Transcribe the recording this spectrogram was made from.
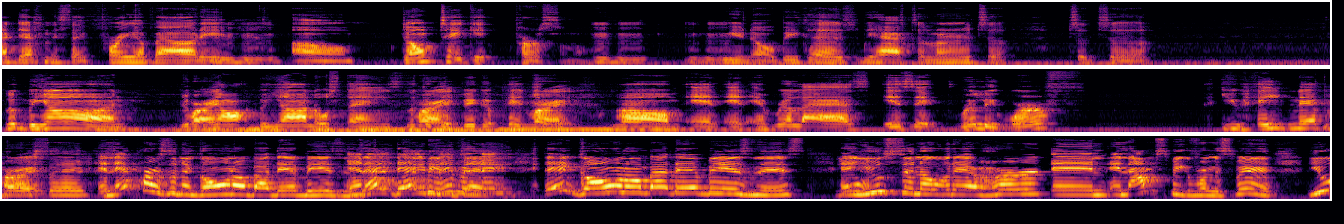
I definitely say pray about it. Mm-hmm. Um, don't take it personal Mm-hmm. Mm-hmm. you know, because we have to learn to to to look beyond look Right. beyond beyond those things. Look at the bigger picture. Right. Um and, and and realize is it really worth you hating that Right. person? And that person is going on about their business. And that they- that they be the thing. They going on about their business, and you sitting over there hurt. And and I'm speaking from experience. You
